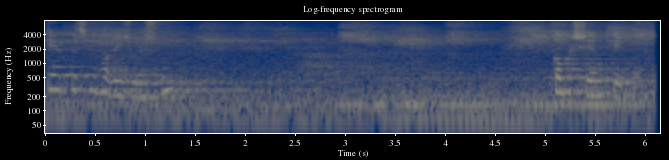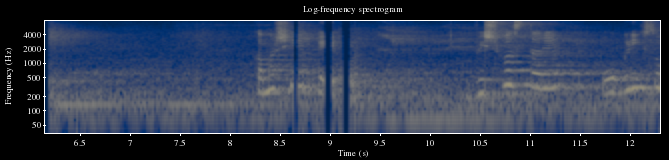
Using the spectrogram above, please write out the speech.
ત્યાર પછી હવે જોઈશું. કમર્શિયલ પેપર કમર્શિયલ પેપર વિશ્વ સ્તરે ઓગણીસો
